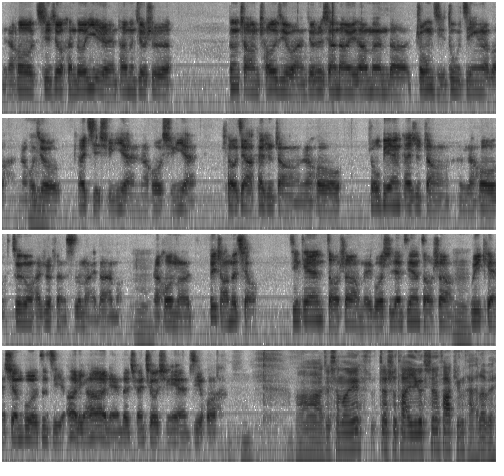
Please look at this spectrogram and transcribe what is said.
然后其实就很多艺人，他们就是登场超级晚，就是相当于他们的终极镀金了吧。然后就开启巡演，然后巡演票价开始涨，然后周边开始涨，然后最终还是粉丝买单嘛。嗯然后呢，非常的巧，今天早上美国时间今天早上、嗯 w e e k e n d 宣布了自己二零二二年的全球巡演计划。啊，就相当于这是他一个宣发平台了呗。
